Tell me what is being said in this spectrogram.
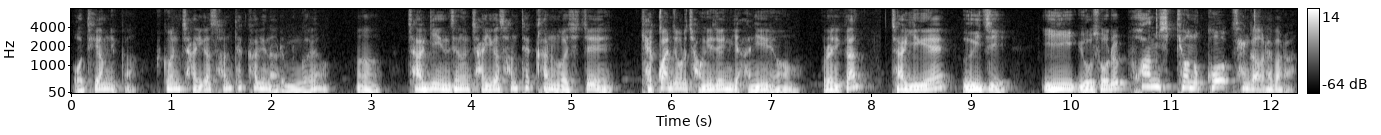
어떻게 합니까? 그건 자기가 선택하기 나름인 거예요. 어. 자기 인생은 자기가 선택하는 것이지 객관적으로 정해져 있는 게 아니에요. 그러니까 자기의 의지, 이 요소를 포함시켜 놓고 생각을 해봐라.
